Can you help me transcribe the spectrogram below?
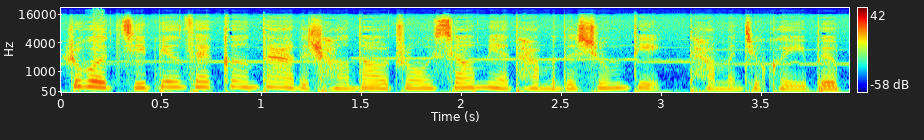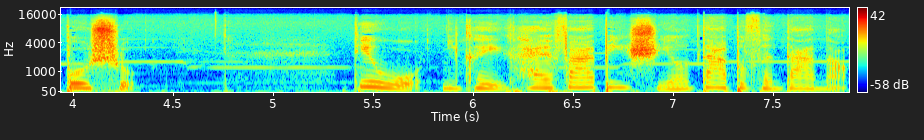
如果疾病在更大的肠道中消灭它们的兄弟，它们就可以被部署。第五，你可以开发并使用大部分大脑。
